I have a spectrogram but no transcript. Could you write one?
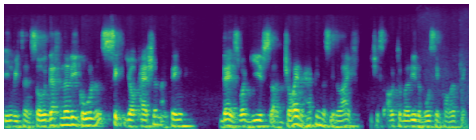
in return. So definitely go seek your passion. I think that is what gives uh, joy and happiness in life, which is ultimately the most important thing.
